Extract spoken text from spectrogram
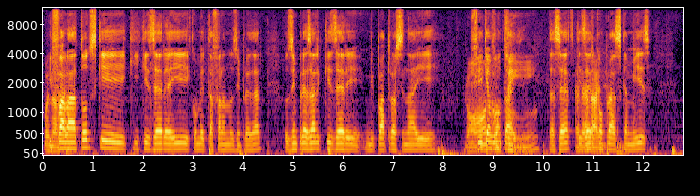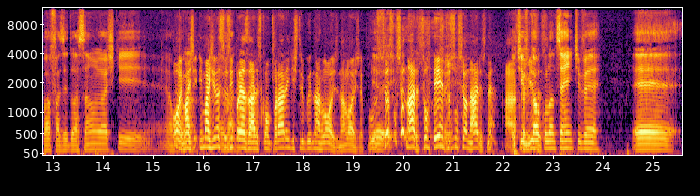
Pois e não, falar cara. a todos que, que quiserem aí, como ele está falando nos empresários, os empresários que quiserem me patrocinar aí, Pronto, fique à vontade. Sim. Tá certo? É quiserem verdade. comprar as camisas para fazer doação, eu acho que é uma oh, imagina, imagina é se os empresários comprarem e distribuírem nas lojas, na loja, para os seus funcionários, sorteio entre os funcionários, né? As eu tive camisas. calculando se a gente tiver é,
